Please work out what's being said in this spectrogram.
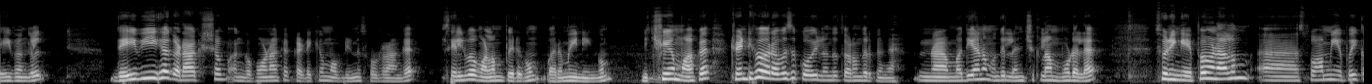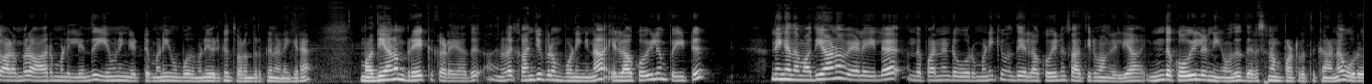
தெய்வங்கள் தெய்வீக கடாட்சம் அங்கே போனாக்க கிடைக்கும் அப்படின்னு சொல்கிறாங்க செல்வ வளம் பெருகும் வறுமை நீங்கும். நிச்சயமாக டுவெண்ட்டி ஃபோர் ஹவர்ஸ் கோயில் வந்து திறந்துருக்குங்க. நான் மதியானம் வந்து லஞ்சுக்கெலாம் மூடலை. ஸோ நீங்கள் எப்போ வேணாலும் சுவாமியை போய் காலம்பரம் ஆறு மணிலேருந்து ஈவினிங் எட்டு மணி ஒம்பது மணி வரைக்கும் திறந்துருக்குன்னு நினைக்கிறேன். மதியானம் பிரேக்கு கிடையாது. அதனால் காஞ்சிபுரம் போனீங்கன்னா எல்லா கோயிலும் போயிட்டு நீங்கள் அந்த மதியான வேலையில் இந்த பன்னெண்டு ஒரு மணிக்கு வந்து எல்லா கோயிலும் சாத்திடுவாங்க இல்லையா? இந்த கோயிலை நீங்கள் வந்து தரிசனம் பண்ணுறதுக்கான ஒரு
